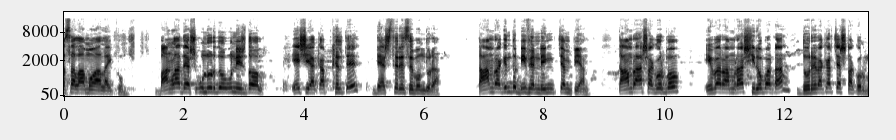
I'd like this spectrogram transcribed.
আসসালামু আলাইকুম। বাংলাদেশ অনূর্ধ্ব উনিশ দল এশিয়া কাপ খেলতে দেশ ছেড়েছে বন্ধুরা। তা আমরা কিন্তু ডিফেন্ডিং চ্যাম্পিয়ন তা আমরা আশা করব, এবার আমরা শিরোপাটা ধরে রাখার চেষ্টা করব।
